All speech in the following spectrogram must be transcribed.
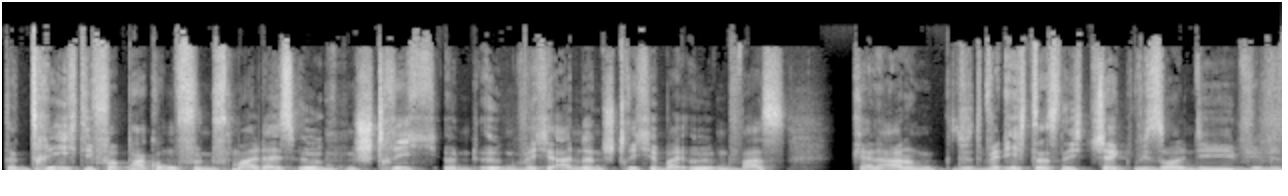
Dann drehe ich die Verpackung fünfmal, da ist irgendein Strich und irgendwelche anderen Striche bei irgendwas. Keine Ahnung, wenn ich das nicht check, wie sollen die, wie,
